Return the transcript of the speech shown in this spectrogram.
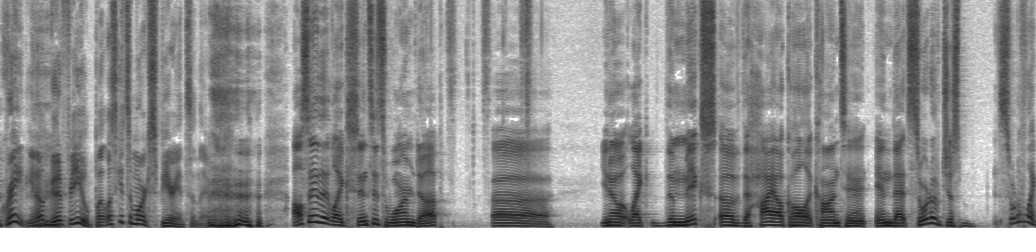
Great, you know, good for you. But let's get some more experience in there. I'll say that like since it's warmed up, uh, you know, like the mix of the high alcoholic content and that sort of just sort of like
